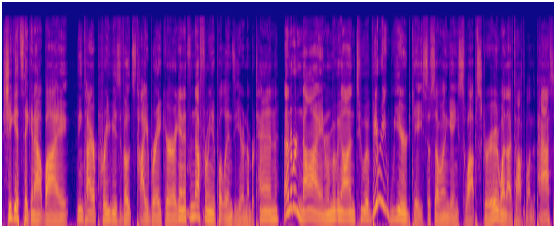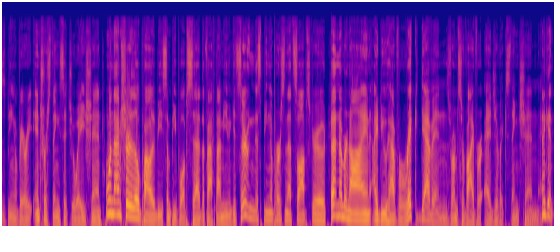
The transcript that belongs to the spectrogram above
she gets taken out by the entire previous votes tiebreaker. Again, it's enough for me to put Lindsey here, number 10. Now, number 9, we're moving on to a very weird case of someone getting swap screwed, one that I've talked about in the past as being a very interesting situation. One that I'm sure there'll probably be some people upset the fact that I'm even considering this being a person that's swap screwed. But at number 9, I do have Rick Devens from Survivor Edge of Extinction. And again,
